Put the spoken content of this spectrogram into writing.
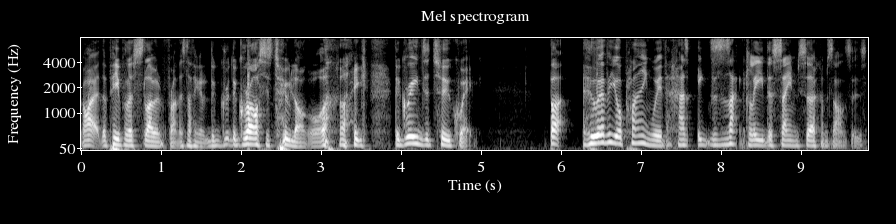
Right? The people are slow in front. There's nothing. The, the grass is too long, or like the greens are too quick. But whoever you're playing with has exactly the same circumstances,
